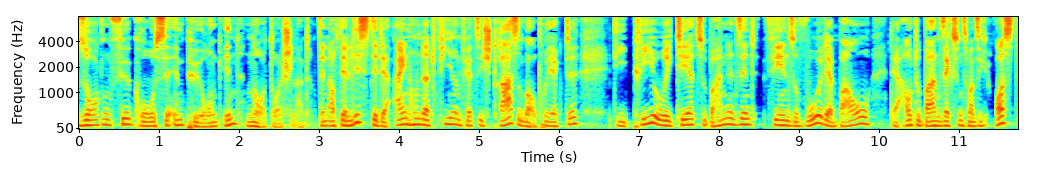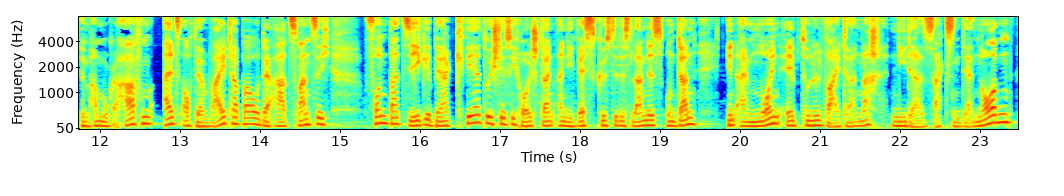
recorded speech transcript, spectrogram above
sorgen für große Empörung in Norddeutschland. Denn auf der Liste der 144 Straßenbauprojekte, die prioritär zu behandeln sind, fehlen sowohl der Bau der Autobahn 26 Ost im Hamburger Hafen als auch der Weiterbau der A20 von Bad Segeberg quer durch Schleswig-Holstein an die Westküste des Landes und dann in einem neuen Elbtunnel weiter nach Niedersachsen. Der Norden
